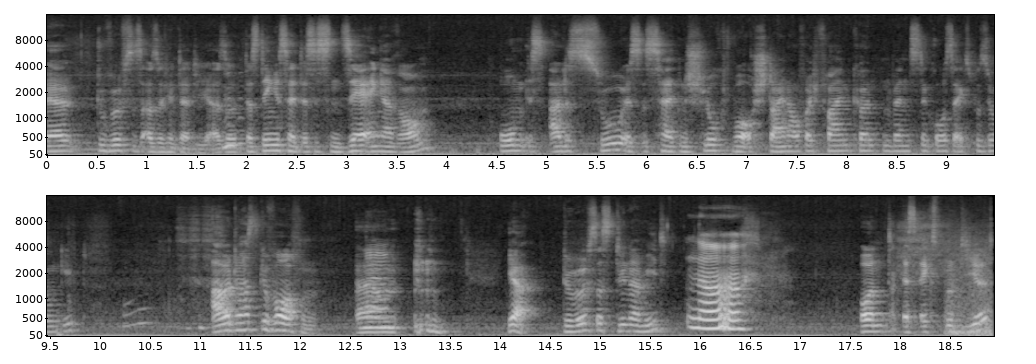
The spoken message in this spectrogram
äh, du wirfst es also hinter dir. Also das Ding ist halt, es ist ein sehr enger Raum. Oben ist alles zu. Es ist halt eine Schlucht, wo auch Steine auf euch fallen könnten, wenn es eine große Explosion gibt. Aber du hast geworfen. Ähm, ja, du wirfst das Dynamit Na, und es explodiert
